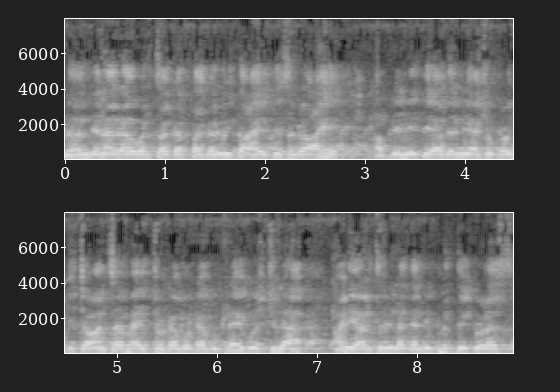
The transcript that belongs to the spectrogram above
धन देणाऱ्या वरचा कर्ता करविता आहे ते सगळं आहे. आपले नेते आदरणीय अशोकरावजी चव्हाण साहेब आहेत. छोट्या मोठ्या कुठल्याही गोष्टीला आडी अडचणीला त्यांनी प्रत्येक वेळेस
